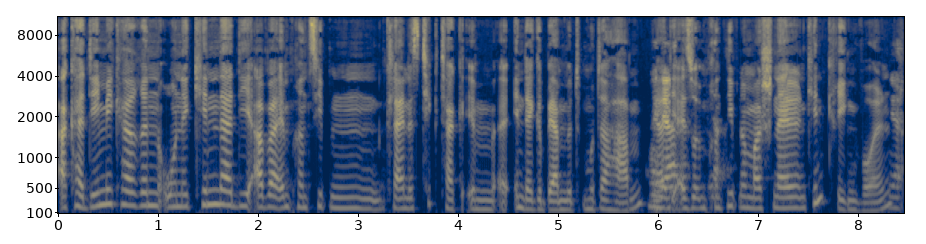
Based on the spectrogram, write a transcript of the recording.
Akademikerin ohne Kinder, die aber im Prinzip ein kleines Tic-Tac im, äh, in der Gebärmutter haben, ja, ja, die also im Prinzip ja. nochmal schnell ein Kind kriegen wollen. Ja.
